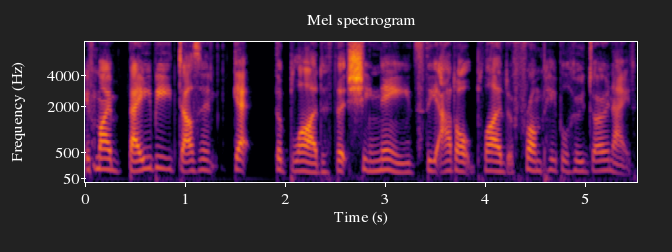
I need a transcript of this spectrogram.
if my baby doesn't get the blood that she needs, the adult blood from people who donate,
